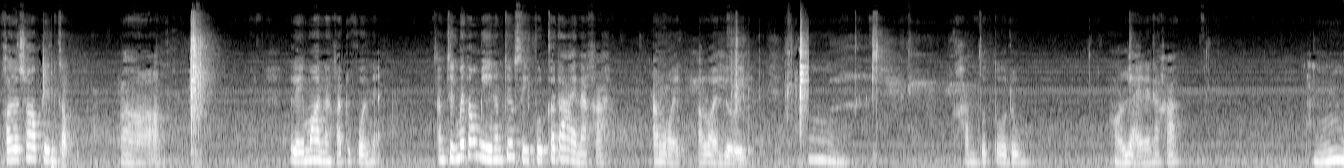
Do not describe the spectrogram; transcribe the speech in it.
เขาจะชอบกินกับเลมอนนะคะ ทุกคนเนี่ย อันจริงไม่ต้องมีน้ำจิ้มซีฟู้ดก็ได้นะคะ อร่อย อร่อยเลยอืมคำโตๆดู หอใหญ่เลยนะคะ อืม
